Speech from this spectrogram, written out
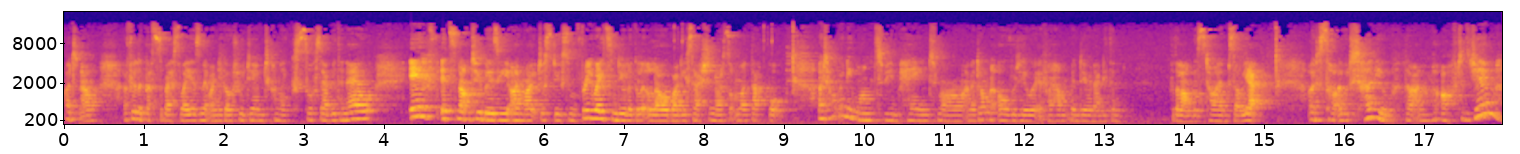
I don't know. I feel like that's the best way, isn't it, when you go to a gym to kind of like suss everything out. If it's not too busy, I might just do some free weights and do like a little lower body session or something like that. But I don't really want to be in pain tomorrow and I don't want to overdo it if I haven't been doing anything for the longest time. So yeah, I just thought I would tell you that I'm off to the gym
